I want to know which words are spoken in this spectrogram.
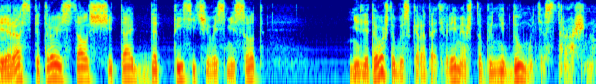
И раз Петрович стал считать до 1800 не для того, чтобы скоротать время, а чтобы не думать о страшном.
